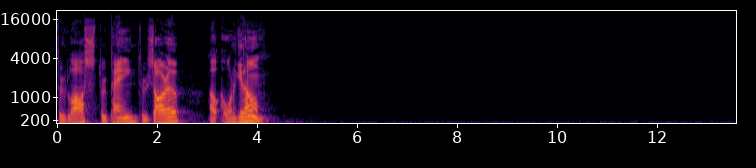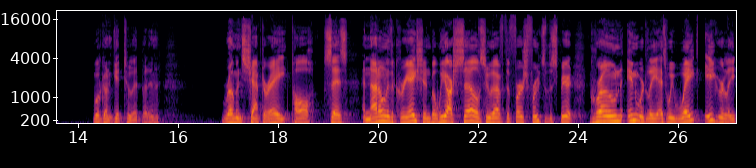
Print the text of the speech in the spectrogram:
through loss, through pain, through sorrow. I, I want to get home. We're going to get to it, but in Romans chapter 8, Paul says, and not only the creation, but we ourselves who have the first fruits of the Spirit groan inwardly as we wait eagerly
